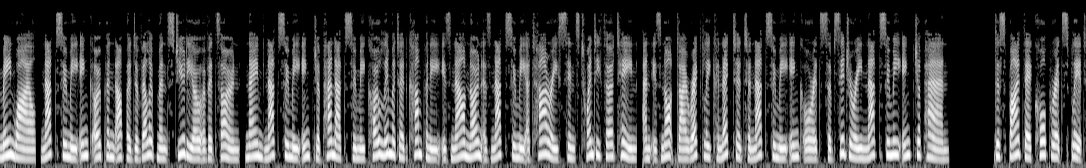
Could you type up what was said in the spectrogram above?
Meanwhile, Natsume Inc. opened up a development studio of its own, named Natsume Inc. Japanatsumi Co. Limited company is now known as Natsume Atari since 2013, and is not directly connected to Natsume Inc. or its subsidiary Natsume Inc. Japan. Despite their corporate split,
